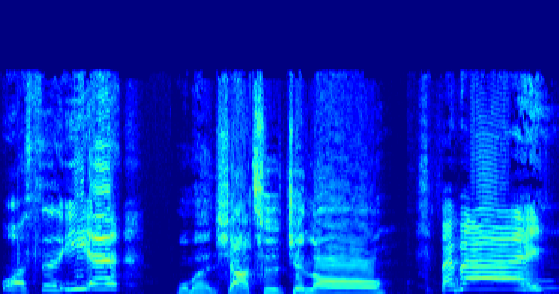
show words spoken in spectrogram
我是伊恩，我们下次见喽，拜拜。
